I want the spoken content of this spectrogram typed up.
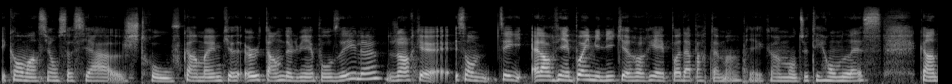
les conventions sociales, je trouve, quand même, que eux tentent de lui imposer, là. Genre que, sais, elle en revient pas, Emily, que Rory ait pas d'appartement, puis elle est comme, mon Dieu, t'es homeless, quand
